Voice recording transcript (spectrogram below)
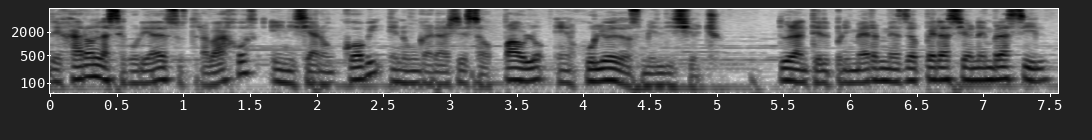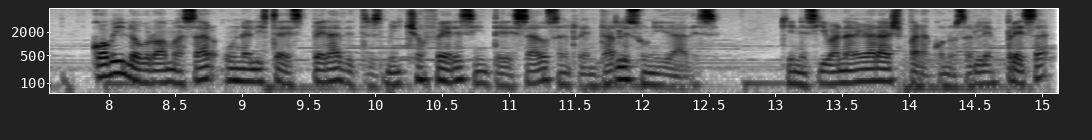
dejaron la seguridad de sus trabajos e iniciaron Kobe en un garage de Sao Paulo en julio de 2018. Durante el primer mes de operación en Brasil, Kobe logró amasar una lista de espera de 3.000 choferes interesados en rentarles unidades, quienes iban al garage para conocer la empresa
